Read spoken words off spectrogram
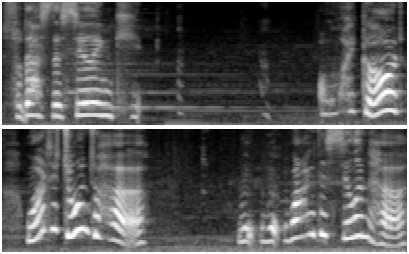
So that's the sealing key. Oh my god, what are they doing to her? W why are they sealing her?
